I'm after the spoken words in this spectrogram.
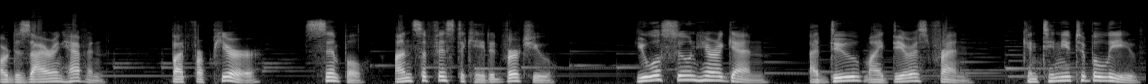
or desiring heaven, but for pure, simple, unsophisticated virtue. You will soon hear again, Adieu, my dearest friend. Continue to believe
